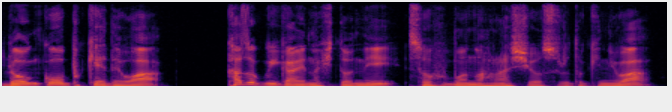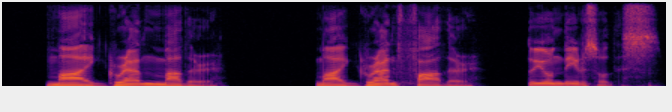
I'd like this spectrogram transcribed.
ロンコープ家では家族以外の人に祖父母の話をするときには my grandmother, my grandfather と呼んでいるそうです。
